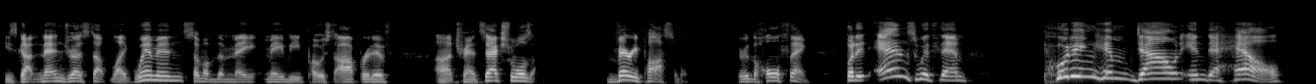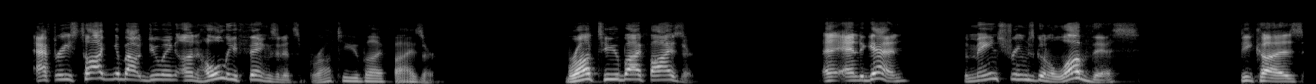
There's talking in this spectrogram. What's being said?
He's got men dressed up like women. Some of them may may be post-operative uh, transsexuals. Very possible through the whole thing. But it ends with them putting him down into hell after he's talking about doing unholy things. And it's brought to you by Pfizer. Brought to you by Pfizer. And, and again, the mainstream's going to love this because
